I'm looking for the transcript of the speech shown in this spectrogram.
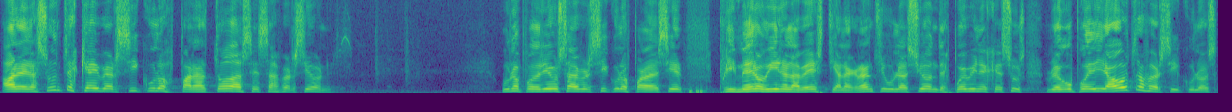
Ahora, el asunto es que hay versículos para todas esas versiones. Uno podría usar versículos para decir, primero viene la bestia, la gran tribulación, después viene Jesús. Luego puede ir a otros versículos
